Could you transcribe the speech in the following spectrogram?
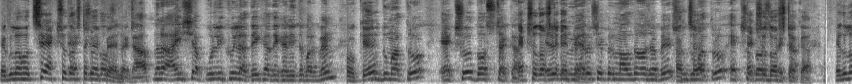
এগুলো হচ্ছে একশো দশ টাকায় 110 প্যান্ট। আপনারা আইসা পলি খুইলা দেখা দেখা নিতে পারবেন। Okay. শুধুমাত্র একশো দশ টাকা। 110 টাকায় ন্যারো প্যান্ট। শেপের মাল দেওয়া যাবে আচ্ছা। শুধুমাত্র একশো একশো দশ টাকা। এগুলো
